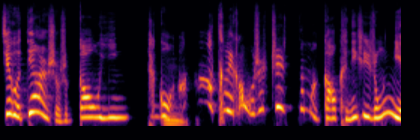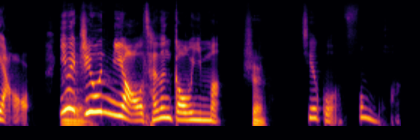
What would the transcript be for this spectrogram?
结果第二首是高音，他给我、嗯啊特别高，我说这那么高肯定是一种鸟，因为嗯只有鸟才能高音嘛。是，结果凤凰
